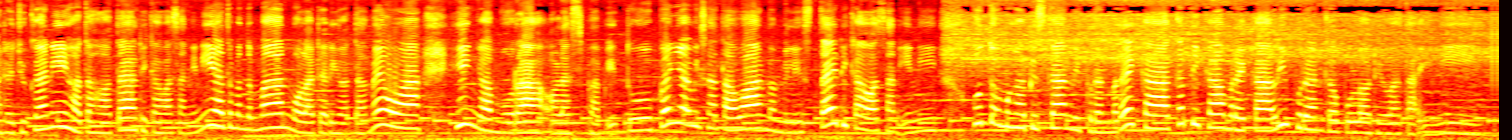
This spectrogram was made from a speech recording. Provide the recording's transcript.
Ada juga nih hotel-hotel di kawasan ini ya teman-teman. Mulai dari hotel mewah hingga murah. Oleh sebab itu banyak wisatawan memilih stay di kawasan ini untuk menghabiskan liburan mereka mereka ketika mereka liburan ke Pulau Dewata ini.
